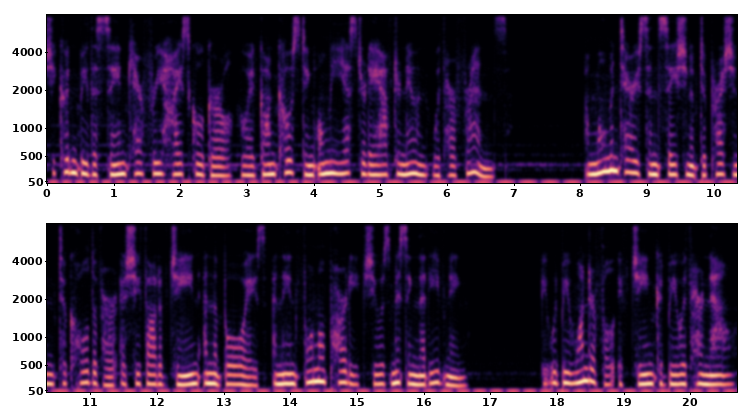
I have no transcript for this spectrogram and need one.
She couldn't be the same carefree high school girl who had gone coasting only yesterday afternoon with her friends. A momentary sensation of depression took hold of her as she thought of Jane and the boys and the informal party she was missing that evening. It would be wonderful if Jane could be with her now,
